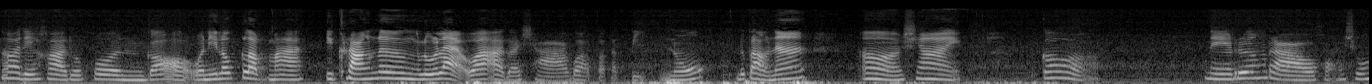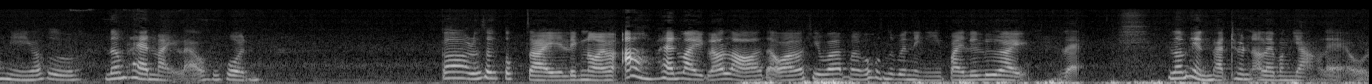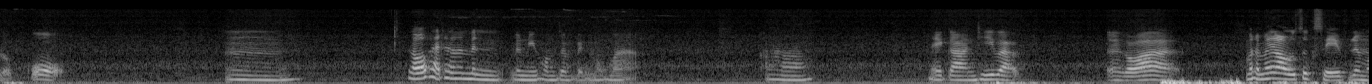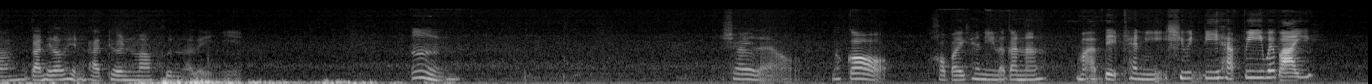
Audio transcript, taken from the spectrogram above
สวัสดีค่ะทุกคนก็วันนี้เรากลับมาอีกครั้งหนึ่งรู้แหละว่าอาจจะช้ากว่าปกติเนอะหรือเปล่านะ เออใช่ ก็ ในเรื่องราวของช่วงนี้ก็คือ เริ่ม plan ใหม่แล้วทุกคน ก็รู้สึกตกใจเล็กน้อยว่าอ้าว plan ใหม่อีกแล้วเหรอ แต่ว่าก็คิดว่ามันก็คงจะเป็นอย่างนี้ไปเรื่อยๆแหละ เริ่มเห็น pattern อะไรบางอย่างแล้วแล้วก็ อืม แล้วว่า pattern มันมันมีความจำเป็นมากๆอ่าฮะในการที่แบบเออกับว่า มันทำให้เรารู้สึก safe เลยมั้งการที่เราเห็น pattern มากขึ้นอะไรอย่างนี้ อืม ใช่แล้ว แล้วก็ขอไปแค่นี้แล้วกันนะ มาอัปเดตแค่นี้ชีวิตดีแฮปปี้บ๊ายบาย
